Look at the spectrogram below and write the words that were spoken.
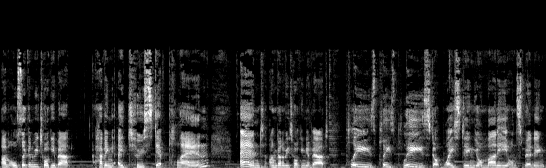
I'm also going to be talking about having a two step plan And I'm going to be talking about please, please, please stop wasting your money on spending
